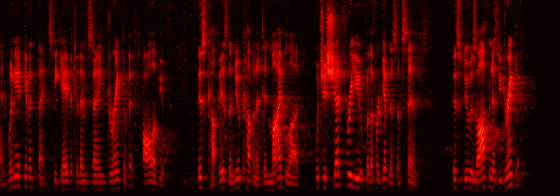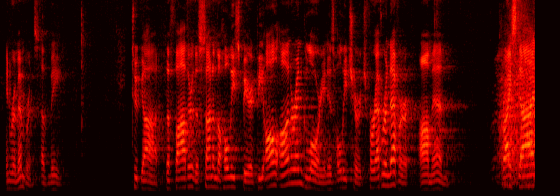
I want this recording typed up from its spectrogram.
and when he had given thanks, he gave it to them, saying, Drink of it, all of you. This cup is the new covenant in my blood, which is shed for you for the forgiveness of sins. This do as often as you drink it in remembrance of me. To God, the Father, the Son, and the Holy Spirit be all honor and glory in his holy church forever and ever. Amen. Christ died,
